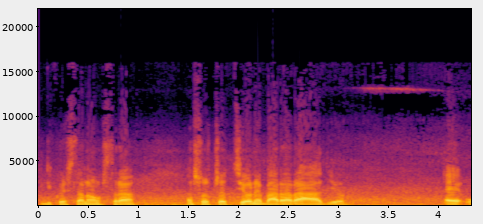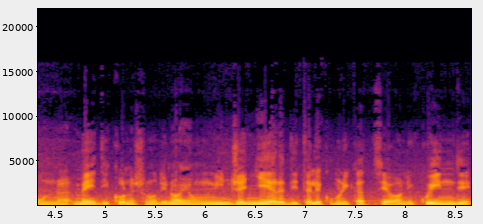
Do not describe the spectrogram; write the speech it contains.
di questa nostra associazione barra radio è un medico, nessuno di noi è un ingegnere di telecomunicazioni, quindi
